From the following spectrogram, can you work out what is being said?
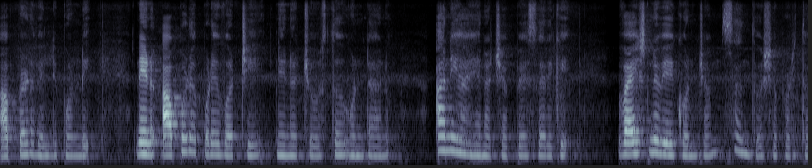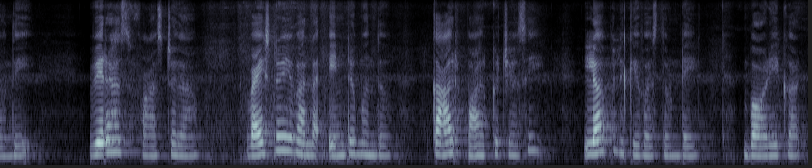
అప్పుడు వెళ్ళిపోండి. నేను అప్పుడప్పుడే వచ్చి నేను చూస్తూ ఉంటాను అని ఆయన చెప్పేసరికి వైష్ణవి కొంచెం సంతోషపడుతుంది. విరాజ్ ఫాస్ట్గా వైష్ణవి వాళ్ళ ఇంటి ముందు కార్ పార్క్ చేసి లోపలికి వస్తుండే బాడీగార్డ్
